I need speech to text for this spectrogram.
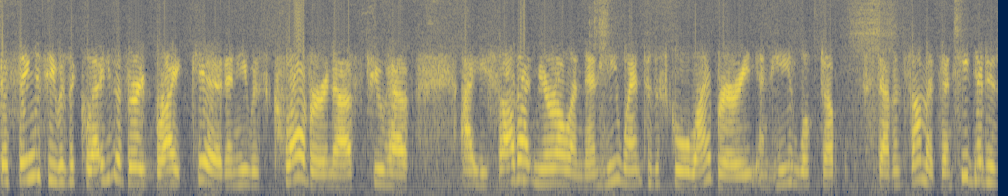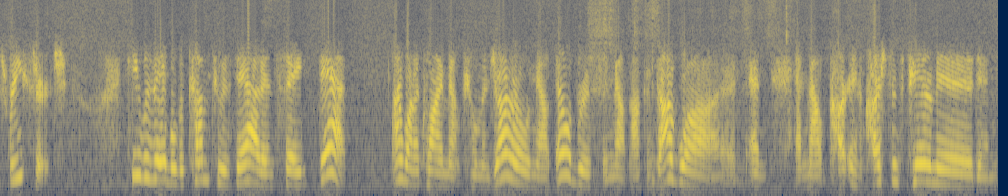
the thing is, he was a cle- he's a very bright kid, and he was clever enough to have. Uh, he saw that mural, and then he went to the school library and he looked up Seven Summits, and he did his research. He was able to come to his dad and say, "Dad, I want to climb Mount Kilimanjaro and Mount Elbrus and Mount Aconcagua and and, and Mount Car- and Carstensz Pyramid and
